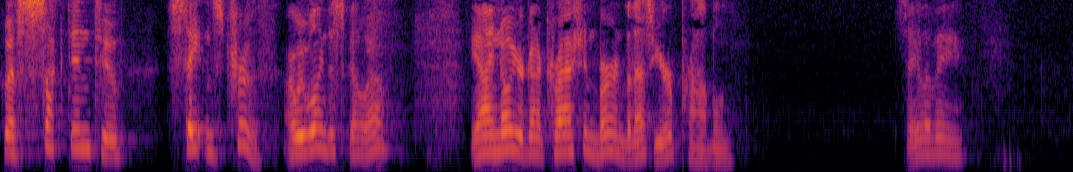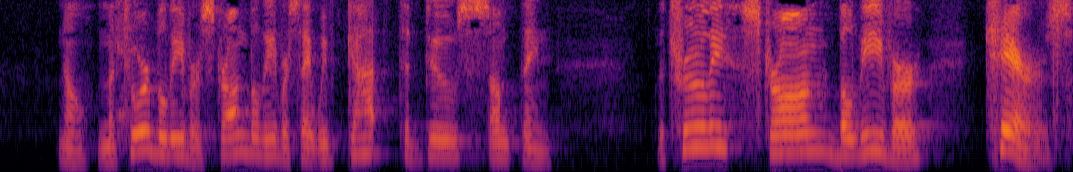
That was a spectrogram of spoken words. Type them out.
who have sucked into Satan's truth? Are we willing just to go, well, yeah, I know you're going to crash and burn, but that's your problem? Say la vie. No. Mature believers, strong believers say, we've got to do something. The truly strong believer cares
